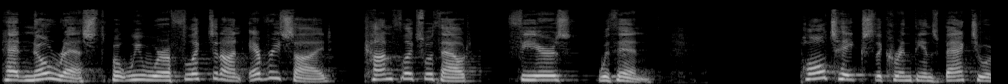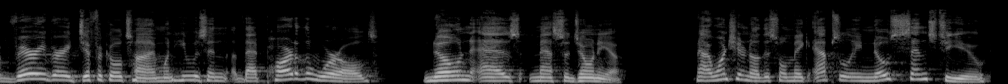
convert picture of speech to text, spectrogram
had no rest, but we were afflicted on every side, conflicts without, fears within. Paul takes the Corinthians back to a very, very difficult time when he was in that part of the world known as Macedonia. Now, I want you to know this will make absolutely no sense to you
